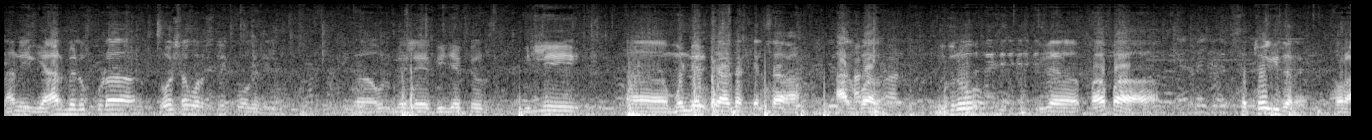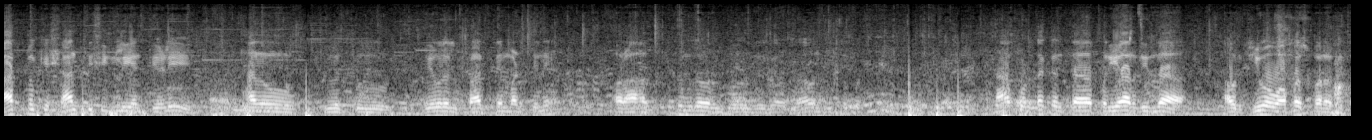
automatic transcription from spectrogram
ನಾನು ಈಗ ಯಾರ ಮೇಲೂ ಕೂಡ ದೋಷ ಹೊರಿಸ್ಲಿಕ್ಕೆ ಹೋಗೋದಿಲ್ಲ. ಈಗ ಅವ್ರ ಮೇಲೆ ಬಿ ಜೆ ಪಿಯವರು ಇಲ್ಲಿ ಮಣ್ಣೇರಿಕೆ ಆಟ ಕೆಲಸ ಆಗಬಾರ್ದು. ಇದ್ರು ಈಗ ಪಾಪ ಸತ್ತೋಗಿದ್ದಾರೆ. ಅವ್ರ ಆತ್ಮಕ್ಕೆ ಶಾಂತಿ ಸಿಗಲಿ ಅಂತೇಳಿ ನಾನು ಇವತ್ತು ದೇವರಲ್ಲಿ ಪ್ರಾರ್ಥನೆ ಮಾಡ್ತೀನಿ. ಅವರ ಕುಟುಂಬದವ್ರಿಗೆ ನಾ ಕೊಡ್ತಕ್ಕಂಥ ಪರಿಹಾರದಿಂದ ಅವ್ರ ಜೀವ ವಾಪಸ್ ಬರೋದಿಲ್ಲ.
